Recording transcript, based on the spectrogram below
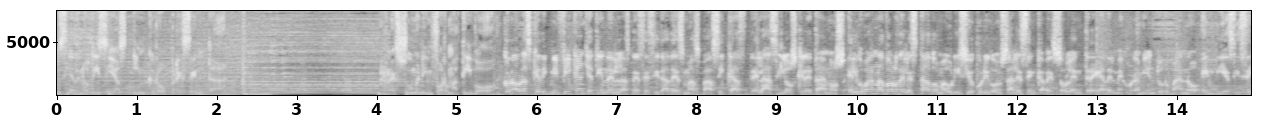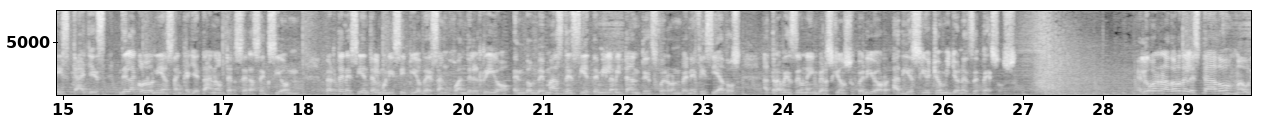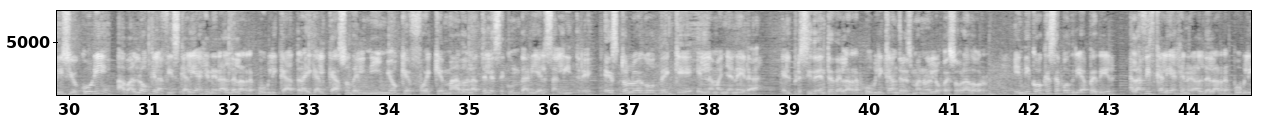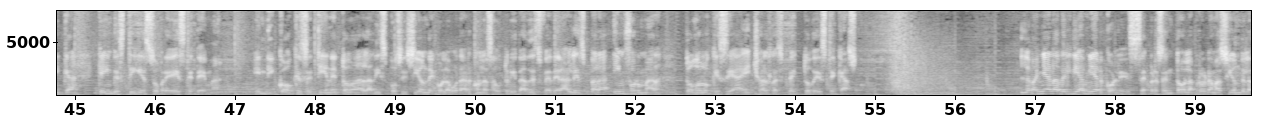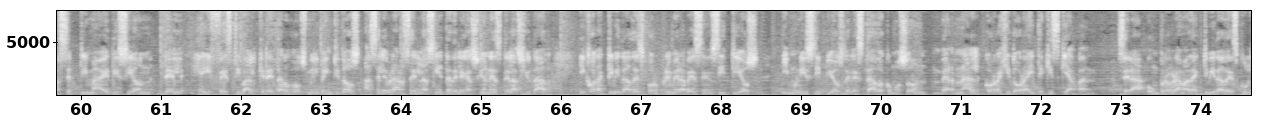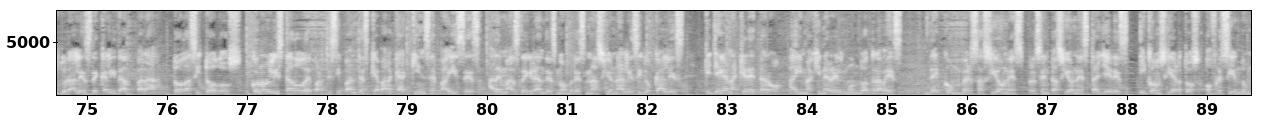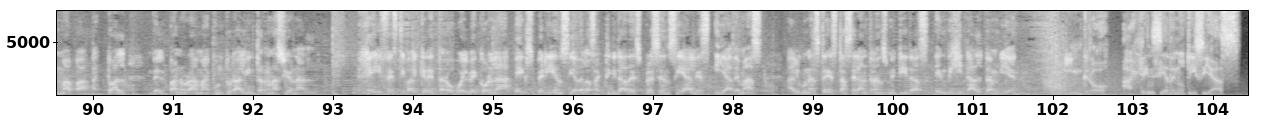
Agencia de Noticias Incro presenta. Resumen informativo. Con obras que dignifican y atienden las necesidades más básicas de las y los queretanos, el gobernador del estado, Mauricio Curi González, encabezó la entrega del mejoramiento urbano en 16 calles de la colonia San Cayetano, tercera sección, perteneciente al municipio de San Juan del Río, en donde más de 7.000 habitantes fueron beneficiados a través de una inversión superior a 18 millones de pesos. El gobernador del estado, Mauricio Curi, avaló que la Fiscalía General de la República traiga el caso del niño que fue quemado en la telesecundaria El Salitre. Esto luego de que en la mañanera, el presidente de la República, Andrés Manuel López Obrador, indicó que se podría pedir a la Fiscalía General de la República que investigue sobre este tema. Indicó que se tiene toda la disposición de colaborar con las autoridades federales para informar todo lo que se ha hecho al respecto de este caso. La mañana del día miércoles se presentó la programación de la séptima edición del Hey Festival Querétaro 2022 a celebrarse en las siete delegaciones de la ciudad y con actividades por primera vez en sitios y municipios del estado como son Bernal, Corregidora y Tequisquiapan. Será un programa de actividades culturales de calidad para todas y todos, con un listado de participantes que abarca 15 países, además de grandes nombres nacionales y locales que llegan a Querétaro a imaginar el mundo a través de conversaciones, presentaciones, talleres y conciertos ofreciendo un mapa actual del panorama cultural internacional. Hey Festival Querétaro vuelve con la experiencia de las actividades presenciales y además algunas de estas serán transmitidas en digital también. Incro, Agencia de Noticias.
